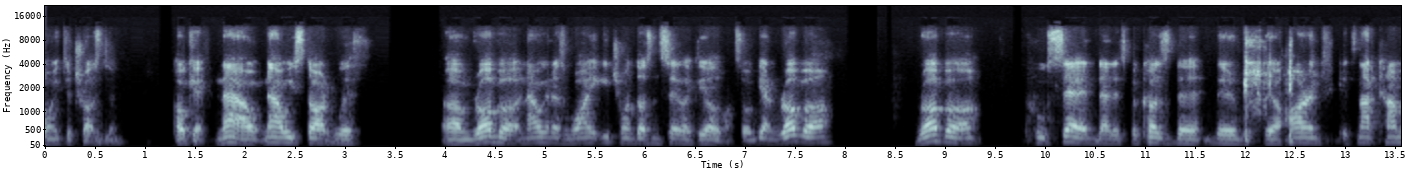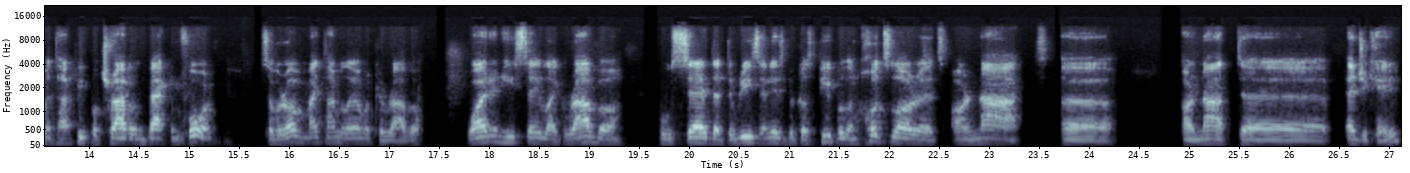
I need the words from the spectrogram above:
going to trust him. Okay, now now we start with um, Rava. Now we're to ask why each one doesn't say like the other one. So again, Rava, Rava who said that it's because the there there aren't it's not common to have people traveling back and forth. So Rava, my time Rava. Why didn't he say like Rava, who said that the reason is because people in Chutz are not uh, are not uh, educated?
